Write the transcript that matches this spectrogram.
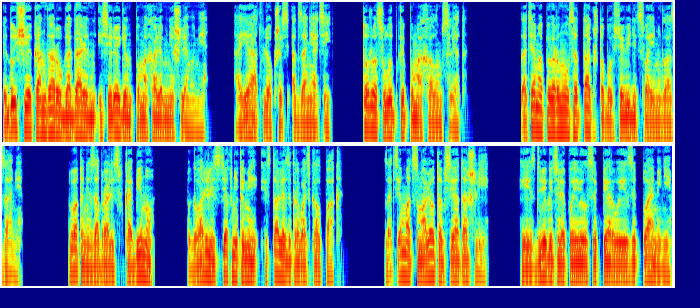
Идущие к ангару Гагарин и Серегин помахали мне шлемами, а я, отвлекшись от занятий, тоже с улыбкой помахал им след. Затем я повернулся так, чтобы все видеть своими глазами. Вот они забрались в кабину, поговорили с техниками и стали закрывать колпак. Затем от самолета все отошли, и из двигателя появился первый язык пламени,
